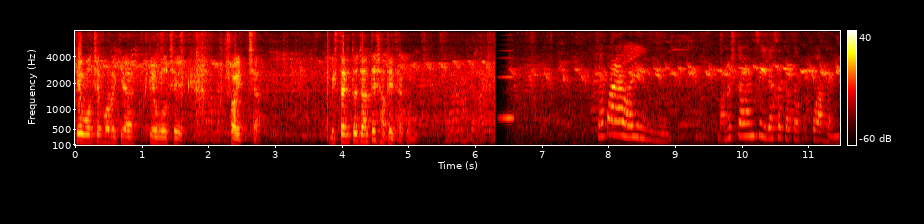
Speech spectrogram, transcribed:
কেউ বলছে পরকীয়া কেউ বলছে স্বইচ্ছা। বিস্তারিত জানতে সাথেই থাকুন। তারপরে ওই মানুষটা আনছি গেছে তত কোয়া হয়নি।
